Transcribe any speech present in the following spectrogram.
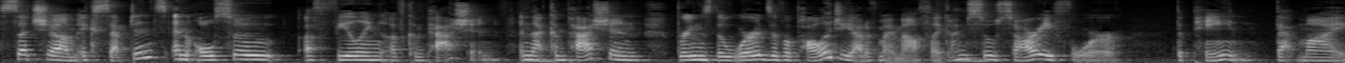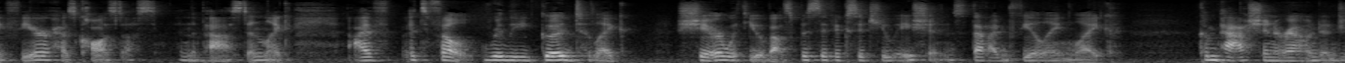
such um, acceptance and also a feeling of compassion. And that compassion brings the words of apology out of my mouth. Like, I'm so sorry for the pain that my fear has caused us in the past. And like, I've, it's felt really good to like share with you about specific situations that I'm feeling like compassion around and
